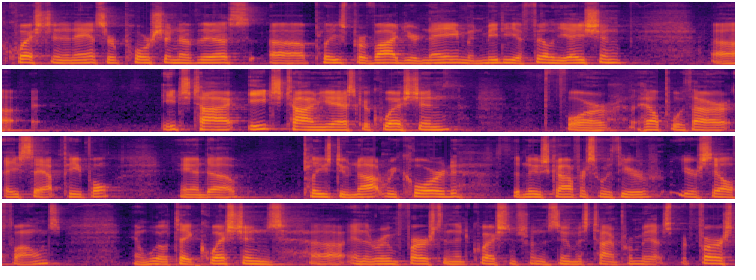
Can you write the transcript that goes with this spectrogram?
question and answer portion of this, uh, please provide your name and media affiliation. Uh, each time, each time you ask a question for help with our ASAP people, and uh, please do not record the news conference with your, your cell phones. And we'll take questions uh, in the room first and then questions from the Zoom as time permits. But first,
